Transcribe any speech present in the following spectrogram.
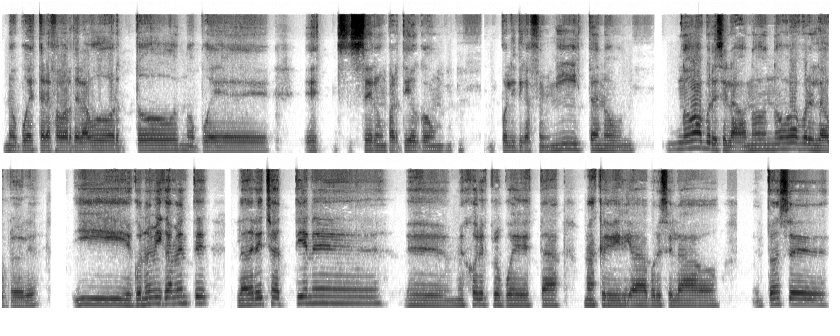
no puede estar a favor del aborto, no puede eh, ser un partido con política feminista, no, no va por ese lado, no, no va por el lado progre. Y económicamente la derecha tiene eh, mejores propuestas, más credibilidad por ese lado. Entonces,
